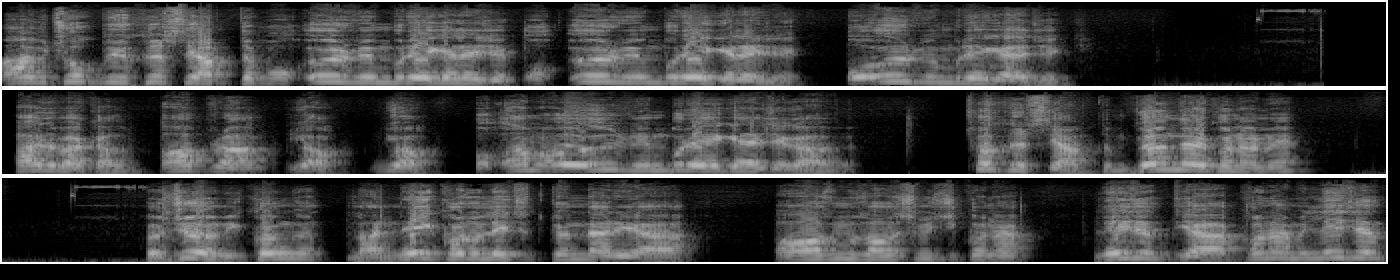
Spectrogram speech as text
Abi çok büyük hırs yaptım. O Irvin buraya gelecek. O Irvin buraya gelecek. O Irvin buraya gelecek. Hadi bakalım. Abraham yok yok. O, ama o Irvin buraya gelecek abi. Çok hırs yaptım. Gönder Konami. Çocuğum ikon lan ne ikonu Legend gönder ya. Ağzımız alışmış ikona. Legend ya. Konami Legend.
